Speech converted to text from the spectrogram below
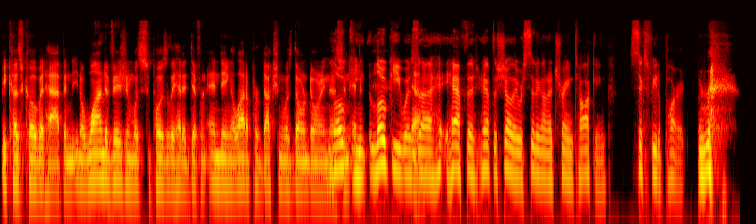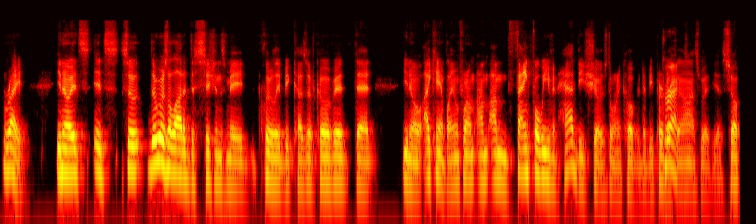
because covid happened you know wandavision was supposedly had a different ending a lot of production was done during this Loki, and, and Loki was Yeah. uh, half the half the show. They were sitting on a train talking, six feet apart. Right. Right. You know, it's it's so there was a lot of decisions made clearly because of COVID that you know I can't blame them for. I'm I'm, I'm thankful we even had these shows during COVID. To be perfectly Correct. honest with you, so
